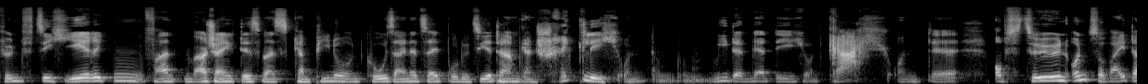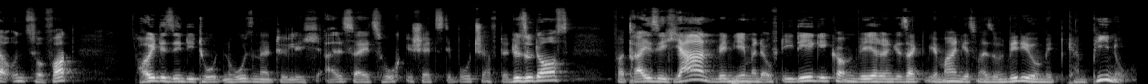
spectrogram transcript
50-Jährigen fanden wahrscheinlich das, was Campino und Co. seinerzeit produziert haben, ganz schrecklich und, und, und widerwärtig und krach und äh, obszön und so weiter und so fort. Heute sind die Toten Hosen natürlich allseits hochgeschätzte Botschafter Düsseldorfs. Vor 30 Jahren, wenn jemand auf die Idee gekommen wäre und gesagt, wir machen jetzt mal so ein Video mit Campino,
